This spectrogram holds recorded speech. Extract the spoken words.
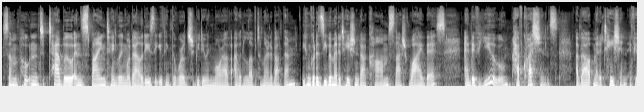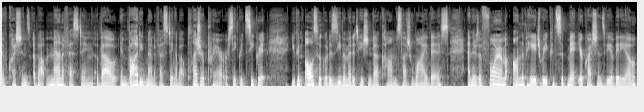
some potent, taboo, and spine tingling modalities that you think the world should be doing more of, I would love to learn about them. You can go to zivameditation.com slash why this. And if you have questions about meditation, if you have questions about manifesting, about embodied manifesting, about pleasure prayer or sacred secret, you can also go to zivameditation.com slash why this. And there's a form on the page where you can submit your questions via video,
